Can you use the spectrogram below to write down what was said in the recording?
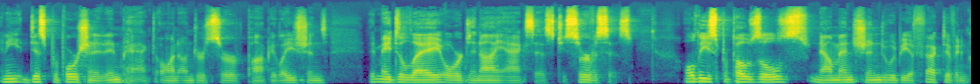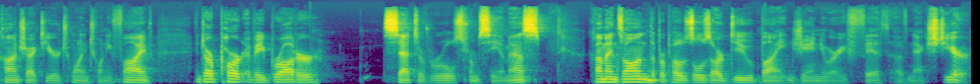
any disproportionate impact on underserved populations that may delay or deny access to services. All these proposals now mentioned would be effective in contract year 2025 and are part of a broader set of rules from CMS. Comments on the proposals are due by January 5th of next year.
